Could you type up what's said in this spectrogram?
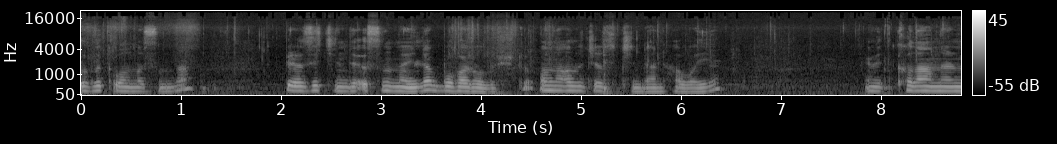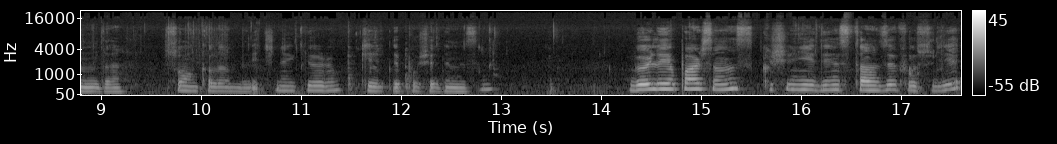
ılık olmasından biraz içinde ısınmayla buhar oluştu. Onu alacağız içinden havayı. Evet kalanlarını da son kalanını da içine ekliyorum. Kilitli poşetimizin. Böyle yaparsanız kışın yediğiniz taze fasulye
